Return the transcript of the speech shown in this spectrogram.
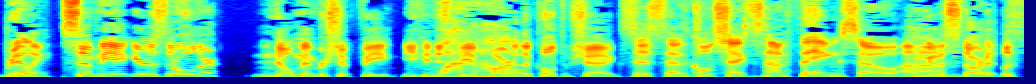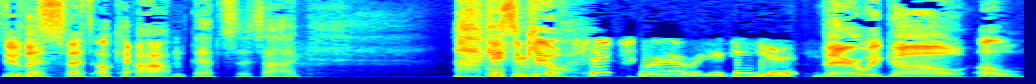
Really? 78 years or older, no membership fee. You can just be a part of the Cult of Shags. This uh, the of Shags is not a thing, so um, I'm going to start it. Let's do this. that's okay. Um that's is uh KCMQ. Sex wherever you can get it. There we go. Oh.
